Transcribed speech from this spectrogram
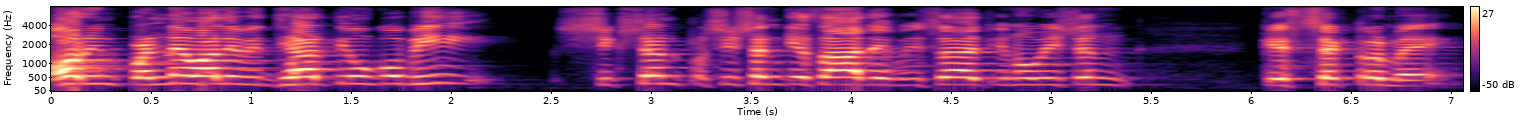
और इन पढ़ने वाले विद्यार्थियों को भी शिक्षण प्रशिक्षण के साथ, एक रिसर्च इनोवेशन के सेक्टर में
